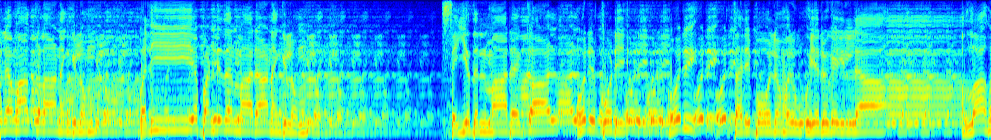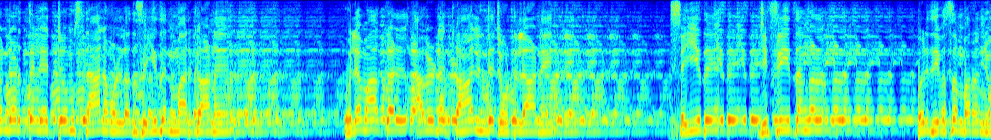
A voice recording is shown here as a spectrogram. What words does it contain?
ഉലമാക്കളാണെങ്കിലും വലിയ പണ്ഡിതന്മാരാണെങ്കിലും സയ്യിദന്മാരെക്കാൾ ഒരു പൊടി ഒരു തരി പോലും ഒരു ഉയരുകയില്ല. അള്ളാഹുവിന്റെ അടുത്തിൽ ഏറ്റവും സ്ഥാനമുള്ളത് സയ്യിദന്മാർക്കാണ്. ഉലമാക്കൾ അവരുടെ കാലിന്റെ ചോട്ടിലാണ്. സയ്യിദ് ജിഫ്രി തങ്ങൾ ഒരു ദിവസം പറഞ്ഞു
